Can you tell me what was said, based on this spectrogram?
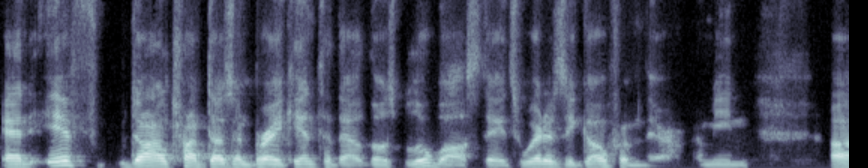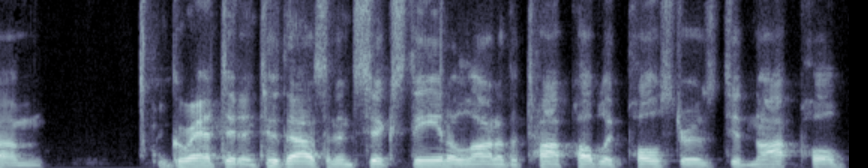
And if Donald Trump doesn't break into the, those blue wall states, where does he go from there? I mean. Um, Granted, in 2016, a lot of the top public pollsters did not poll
